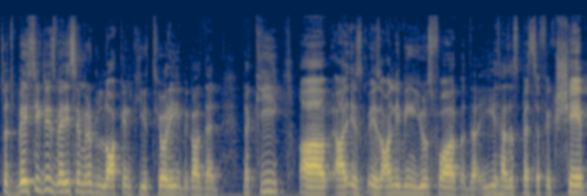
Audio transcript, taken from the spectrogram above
So, it basically is very similar to lock and key theory because then the key uh, uh, is, is only being used for the E has a specific shape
